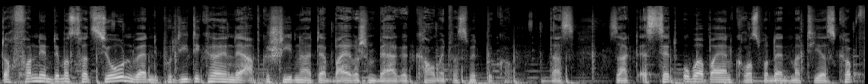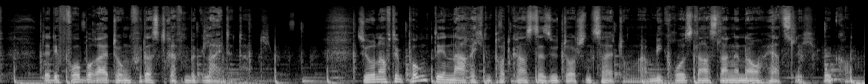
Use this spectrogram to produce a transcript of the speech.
Doch von den Demonstrationen werden die Politiker in der Abgeschiedenheit der bayerischen Berge kaum etwas mitbekommen. Das sagt SZ-Oberbayern-Korrespondent Matthias Kopf, der die Vorbereitungen für das Treffen begleitet hat. Sie hören auf den Punkt den Nachrichtenpodcast der Süddeutschen Zeitung. Am Mikro ist Lars Langenau. Herzlich willkommen.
